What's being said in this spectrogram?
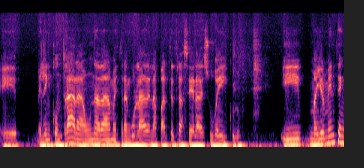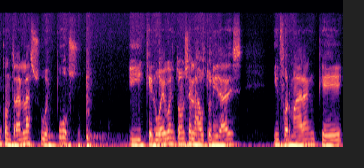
Eh, el encontrar a una dama estrangulada en la parte trasera de su vehículo y mayormente encontrarla su esposo y que luego entonces las autoridades informaran que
